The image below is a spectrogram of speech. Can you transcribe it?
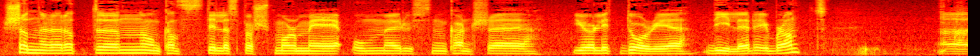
Skjønner dere at eh, noen kan stille spørsmål med om russen kanskje gjør litt dårlige dealer iblant? Eh,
